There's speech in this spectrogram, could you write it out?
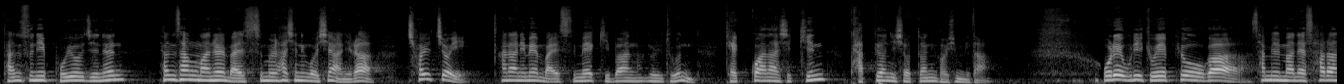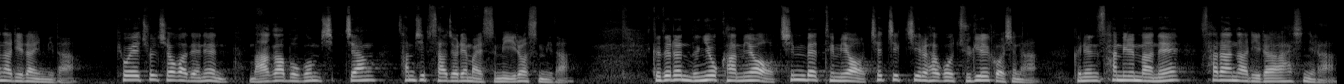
단순히 보여지는 현상만을 말씀을 하시는 것이 아니라 철저히 하나님의 말씀에 기반을 둔 객관화시킨 답변이셨던 것입니다. 올해 우리 교회 표가 3일 만에 살아나리라입니다. 표의 출처가 되는 마가복음 10장 34절의 말씀이 이렇습니다. 그들은 능욕하며 침뱉으며 채찍질하고 죽일 것이나 그는 3일 만에 살아나리라 하시니라.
